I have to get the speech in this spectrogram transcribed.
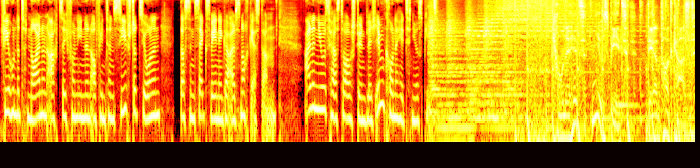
489 von ihnen auf Intensivstationen. Das sind sechs weniger als noch gestern. Alle News hörst du auch stündlich im Krone Hit Newsbeat. Krone Hit Newsbeat, der Podcast.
